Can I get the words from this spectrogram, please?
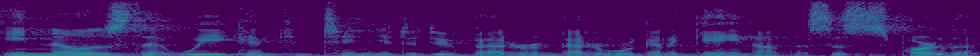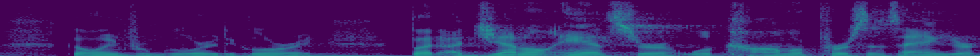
He knows that we can continue to do better and better. We're going to gain on this. This is part of the going from glory to glory. But a gentle answer will calm a person's anger,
